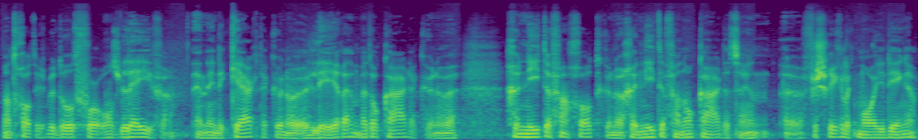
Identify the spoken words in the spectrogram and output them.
Want God is bedoeld voor ons leven. En in de kerk, daar kunnen we leren met elkaar, daar kunnen we genieten van God, kunnen we genieten van elkaar. Dat zijn uh, verschrikkelijk mooie dingen.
